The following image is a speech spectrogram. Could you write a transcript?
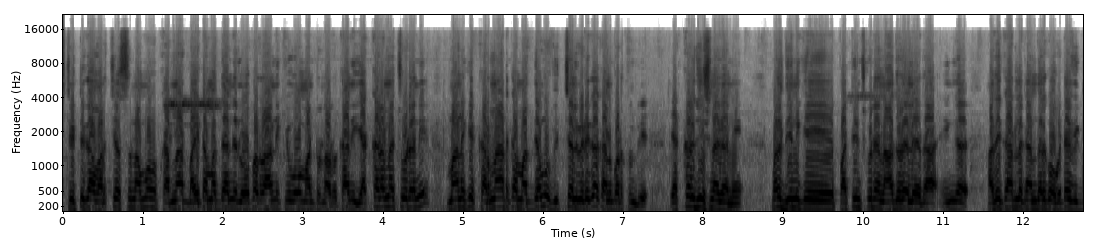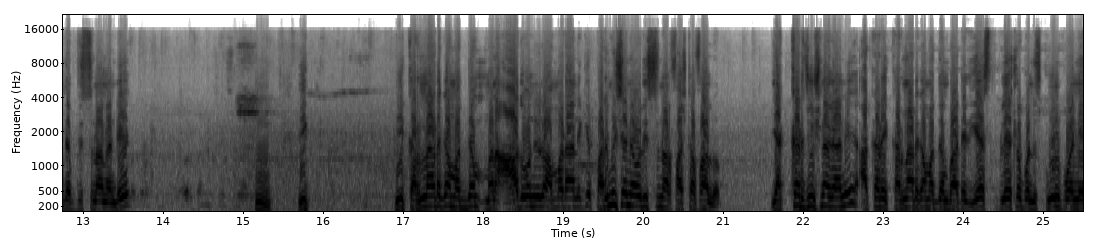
స్ట్రిక్ట్గా వర్క్ చేస్తున్నాము. కర్ణాటక బయట మద్యాన్ని లోపల రానికి ఇవ్వమంటున్నారు. కానీ ఎక్కడన్నా చూడని మనకి కర్ణాటక మద్యము విచ్చలవిడిగా కనబడుతుంది. ఎక్కడ చూసినా కానీ మరి దీనికి పట్టించుకునే నాదుడే లేదా? ఇంకా అధికారులకు అందరికీ ఒకటే విజ్ఞప్తిస్తున్నానండి. ఈ ఈ కర్ణాటక మద్యం మన ఆదోనిలో అమ్మడానికి పర్మిషన్ ఎవరు ఇస్తున్నారు ఫస్ట్ ఆఫ్ ఆల్ ఎక్కడ చూసినా కానీ అక్కడ కర్ణాటక మద్యం బాటిల్ ఏ ప్లేస్లో పోనీ స్కూల్ పోనీ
